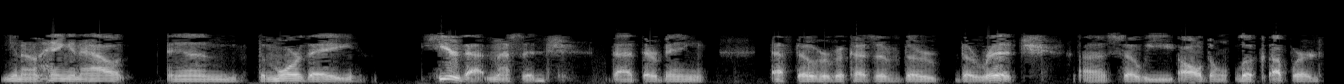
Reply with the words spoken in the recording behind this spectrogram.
you know, hanging out, and the more they hear that message that they're being effed over because of the the rich, uh, so we all don't look upward.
